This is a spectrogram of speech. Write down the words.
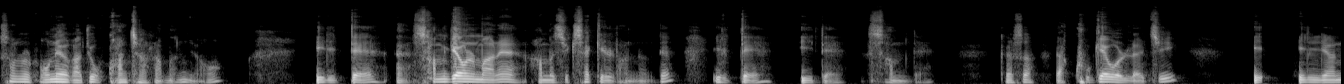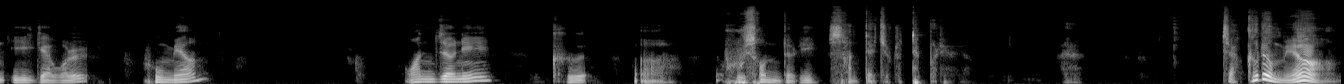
산을 보내가지고 관찰하면요. 1대, 3개월 만에 한 번씩 새끼를 낳는데, 1대, 2대, 3대. 그래서 약 9개월 내지 1년 2개월 후면 완전히 그, 어, 후손들이 산돼지로 돼버려요. 예. 자, 그러면,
